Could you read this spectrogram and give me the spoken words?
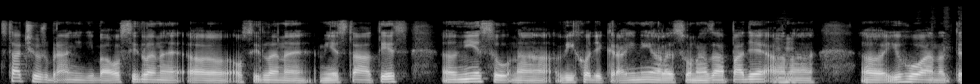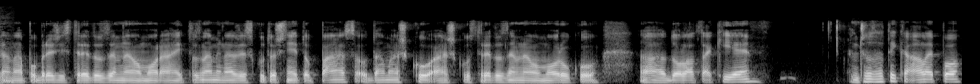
Stačí už brániť iba osídlené, osídlené miesta a tie nie sú na východe krajiny, ale sú na západe a mhm. na juhu a na, teda na pobreží Stredozemného mora. Hej. To znamená, že skutočne je to pás od Damašku až ku Stredozemnému moru do Latakie čo sa týka Alepo,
